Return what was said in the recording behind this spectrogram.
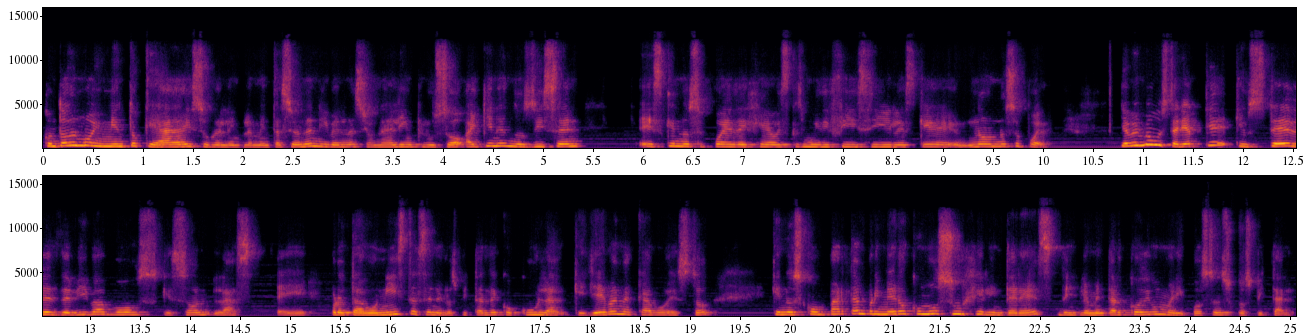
con todo el movimiento que hay sobre la implementación a nivel nacional, incluso hay quienes nos dicen, es que no se puede, Geo, es que es muy difícil, es que no, no se puede. Y a mí me gustaría que, que ustedes de viva voz, que son las eh, protagonistas en el Hospital de Cocula, que llevan a cabo esto, que nos compartan primero cómo surge el interés de implementar código mariposa en su hospital.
